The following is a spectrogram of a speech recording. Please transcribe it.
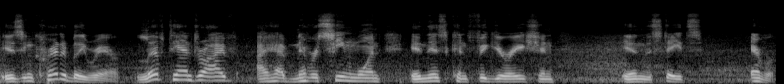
is incredibly rare. Left-hand drive, I have never seen one in this configuration in the States ever.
